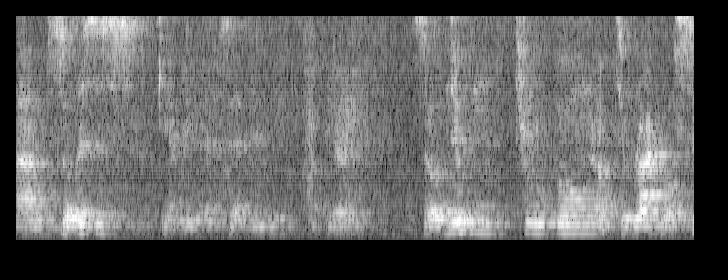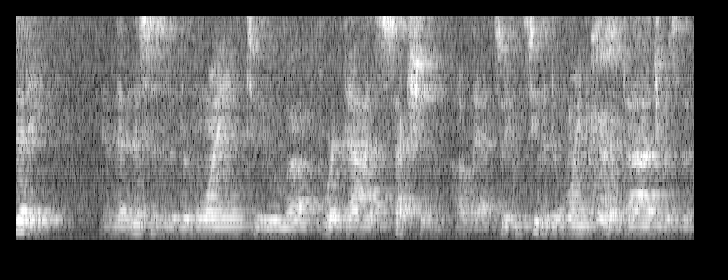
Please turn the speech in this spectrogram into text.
Um, so this is, I can't read that, is that Newton up there? So Newton through Boone up to Rockwell City, and then this is the Des Moines to uh, Fort Dodge section of that. So you can see the Des Moines to Fort Dodge was the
